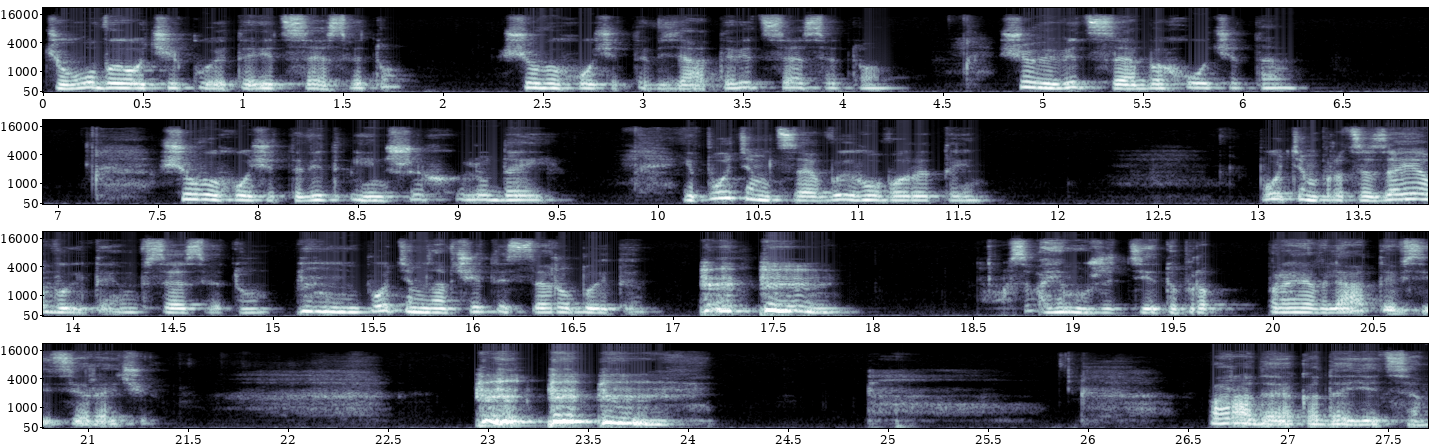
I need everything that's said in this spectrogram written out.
чого ви очікуєте від Всесвіту, що ви хочете взяти від Всесвіту, що ви від себе хочете, що ви хочете від інших людей. І потім це виговорити, потім про це заявити Всесвіту, потім навчитись це робити в своєму житті, то проявляти всі ці речі. Порада, яка дається.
